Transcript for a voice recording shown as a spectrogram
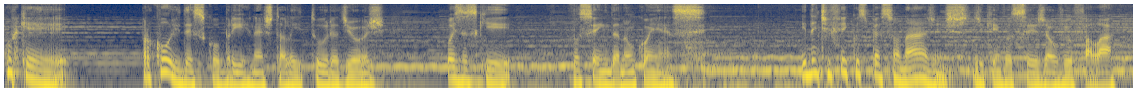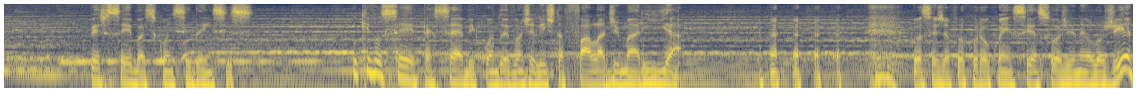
Porque procure descobrir nesta leitura de hoje coisas que você ainda não conhece. Identifique os personagens de quem você já ouviu falar. Perceba as coincidências. O que você percebe quando o evangelista fala de Maria? você já procurou conhecer a sua genealogia?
